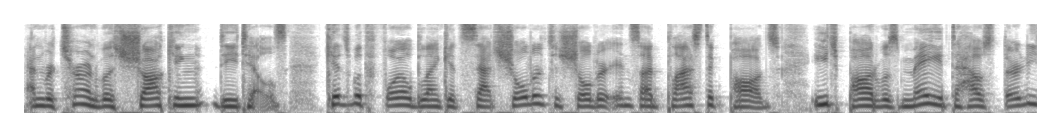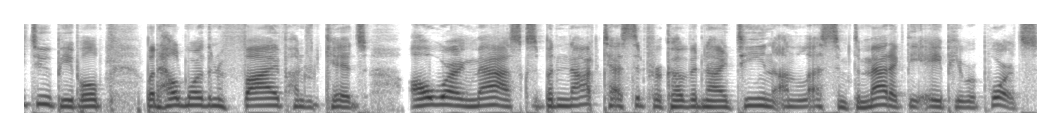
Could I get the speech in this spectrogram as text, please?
and returned with shocking details. Kids with foil blankets sat shoulder to shoulder inside plastic pods. Each pod was made to house 32 people, but held more than 500 kids, all wearing masks but not tested for COVID 19 unless symptomatic, the AP reports.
